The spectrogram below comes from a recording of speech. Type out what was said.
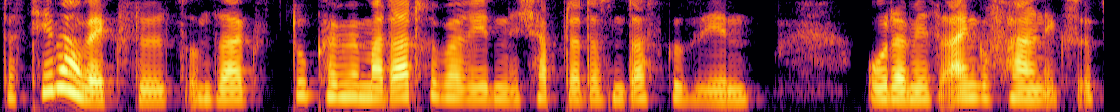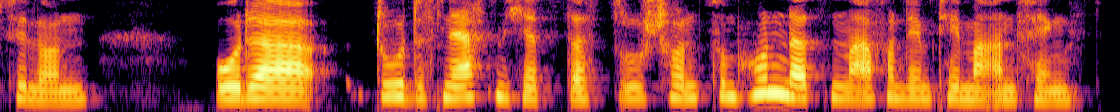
das Thema wechselst und sagst, du können wir mal darüber reden, ich habe da das und das gesehen oder mir ist eingefallen XY oder du, das nervt mich jetzt, dass du schon zum hundertsten Mal von dem Thema anfängst.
